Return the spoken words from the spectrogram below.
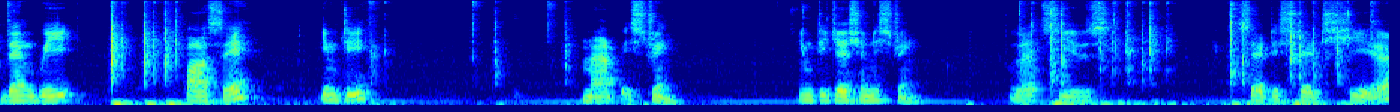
then we pass a empty map string empty json string. Let's use set state here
